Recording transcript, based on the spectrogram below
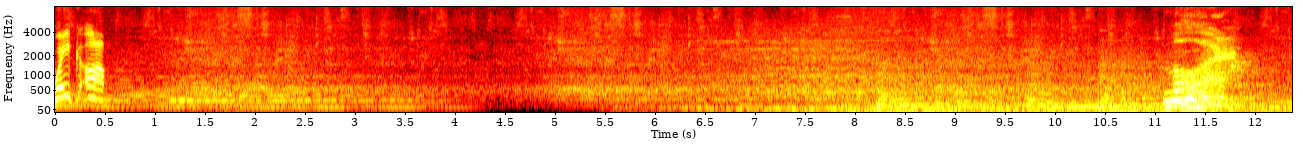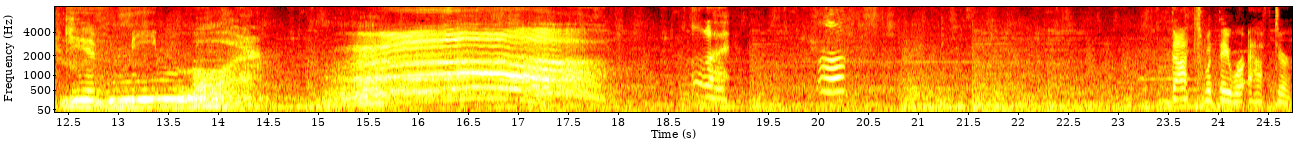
Wake up! More. Give me more. That's what they were after.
